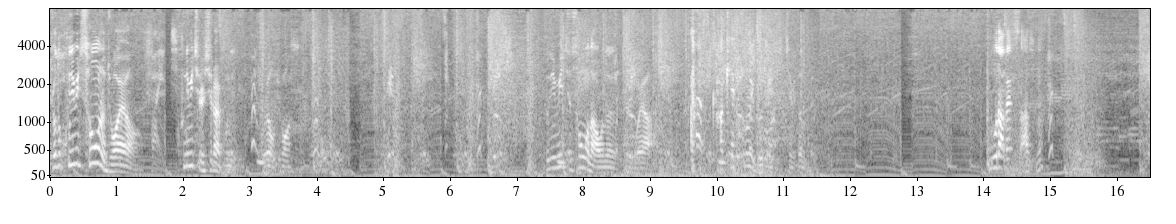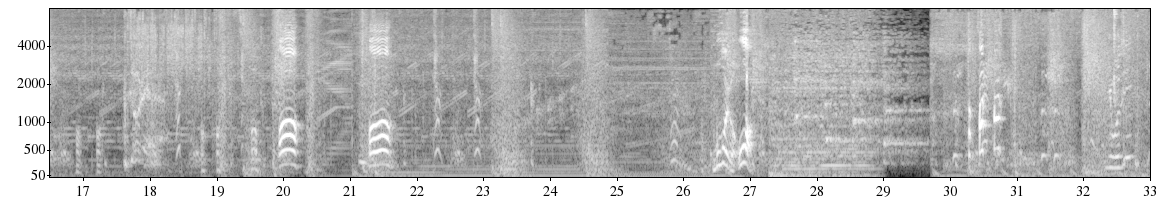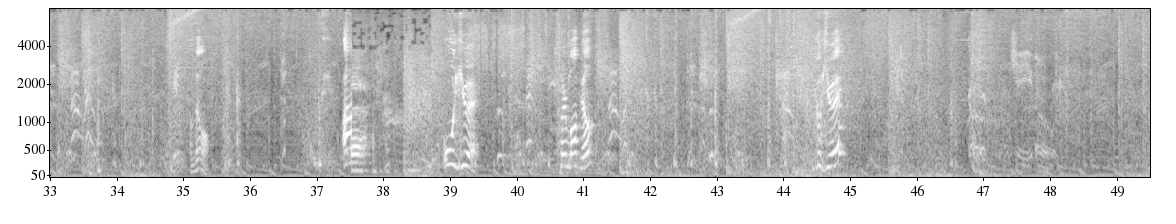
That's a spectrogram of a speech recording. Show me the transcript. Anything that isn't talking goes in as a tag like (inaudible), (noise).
저도 쿠니미치 성우는 좋아요. 쿠니미치를 싫어할 뿐이지. 뭐야, 좋았어. 쿠니미치 성우 나오는 그 뭐야. (laughs) 카케 프로이 그거 되게 재밌던데. 아스는? 어, 어. 어, 어, 어, 어, 어. 뭐가 이거? 우와! (laughs) 이게 뭐지? 안 되나? 아! 오 기회! 설마 벽? 이거 기회?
